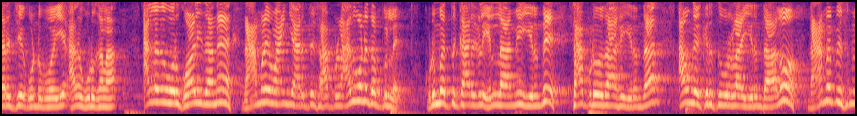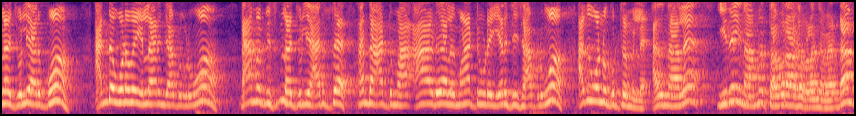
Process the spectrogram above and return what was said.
இறைச்சியை கொண்டு போய் அதை கொடுக்கலாம். அல்லது ஒரு கோழி தானே நாமளே வாங்கி அறுத்து சாப்பிடலாம். அது ஒன்றும் தப்பு இல்லை. குடும்பத்துக்காரர்கள் எல்லாமே இருந்து சாப்பிடுவதாக இருந்தால் அவங்க கிறிஸ்துவர்களாக இருந்தாலும் நாம பிஸ்மில்லா சொல்லி அறுப்போம். அந்த உணவை எல்லாரும் சாப்பிட்டுக்கிடுவோம். நாம பிஸ்மில்லா சொல்லி அறுத்த அந்த ஆட்டு மா ஆடு அல்லது மாட்டுடைய இறைச்சி சாப்பிடுவோம். அது ஒன்றும் குற்றம் இல்லை. அதனால இதை நாம் தவறாக வழங்க வேண்டாம்.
